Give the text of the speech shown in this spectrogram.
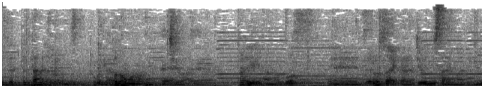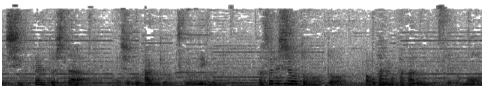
は絶対ダメだと思うんです、特に子供のねうちは、やっぱりあの、えー、0歳から12歳までにしっかりとした食環境を作っていく、うん、それしようと思うとお金もかかるんですけども、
